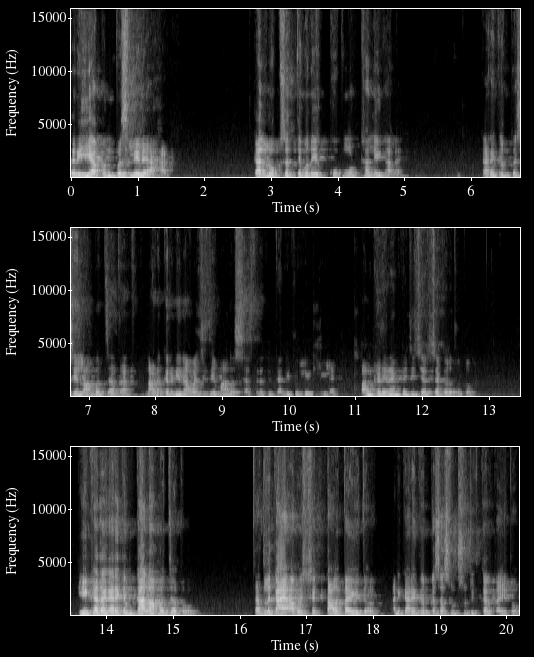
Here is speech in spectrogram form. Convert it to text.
तरीही आपण बसलेले आहात. काल लोकसत्तेमध्ये खूप मोठा लेख आलाय. कार्यक्रम कसे लांबत जातात? नाडकर्णी नावाचे जे मानसशास्त्रज्ञ त्यांनी तो लेख लिहिलाय. पानखडे नाम त्याची चर्चा करत होतो. की एखादा कार्यक्रम का लांबत जातो? त्यातलं काय आवश्यक टाळता येतं? आणि कार्यक्रम कसा सुटसुटीत करता येतो?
